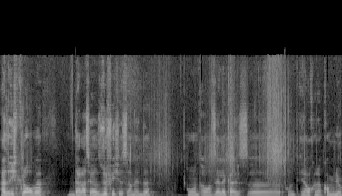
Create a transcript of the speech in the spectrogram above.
Also ich glaube, da das ja süffig ist am Ende und auch sehr lecker ist äh, und in- auch in der Commu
